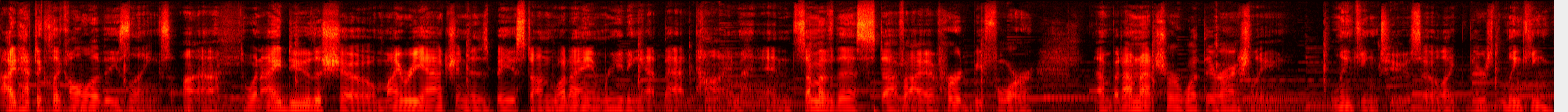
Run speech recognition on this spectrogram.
I'd have to click all of these links. Uh, when I do the show, my reaction is based on what I am reading at that time. And some of this stuff I have heard before, um, but I'm not sure what they're actually linking to. So, like, there's linking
